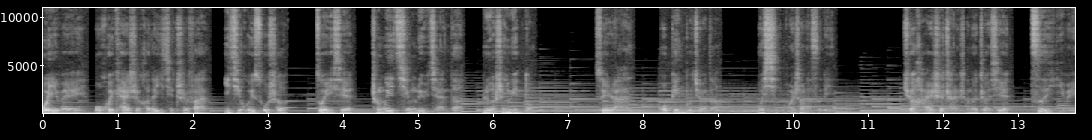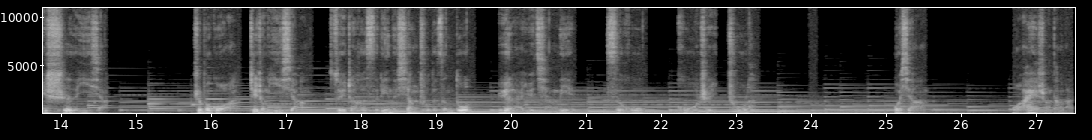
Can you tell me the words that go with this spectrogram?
我以为我会开始和他一起吃饭，一起回宿舍，做一些成为情侣前的热身运动。虽然。我并不觉得我喜欢上了司令，却还是产生了这些自以为是的臆想。只不过这种臆想随着和司令的相处的增多，越来越强烈，似乎呼之欲出了。我想，我爱上他了。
